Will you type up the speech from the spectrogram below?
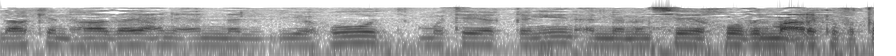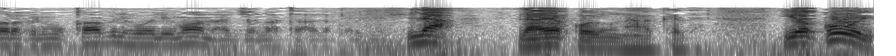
لكن هذا يعني أن اليهود متيقنين أن من سيخوض المعركة في الطرف المقابل هو الإمام عجل الله تعالى. لا لا يقولون هكذا. يقول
